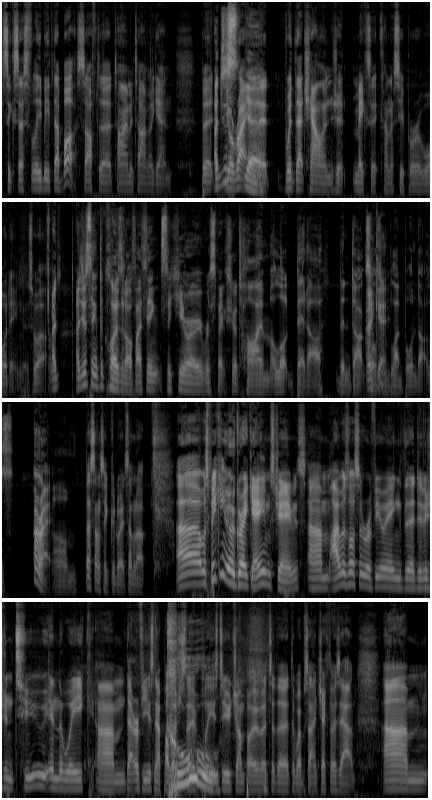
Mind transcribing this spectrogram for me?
successfully beat that boss after time and time again. But just- you're right yeah. that with that challenge, it makes it kind of super rewarding as well. I, I just think to close it off, I think Sekiro respects your time a lot better than Dark Souls Okay. and Bloodborne does. All right. Um, That sounds like a good way to sum it up. Uh, well, speaking of great games, James, um, I was also reviewing the Division 2 in the week. Um, that review is now published, so please do jump over to the, the website and check those out. Um,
